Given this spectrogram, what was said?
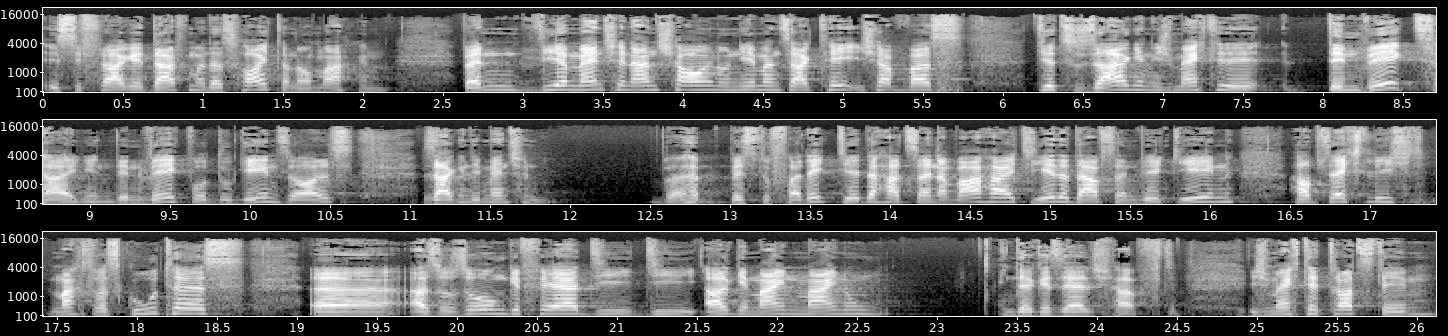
ist die Frage, darf man das heute noch machen? Wenn wir Menschen anschauen und jemand sagt, hey, ich habe was dir zu sagen, ich möchte den Weg zeigen, den Weg, wo du gehen sollst, sagen die Menschen, bist du verrückt? Jeder hat seine Wahrheit, jeder darf seinen Weg gehen. Hauptsächlich macht was Gutes. Äh, also so ungefähr die, die allgemeine Meinung in der Gesellschaft. Ich möchte trotzdem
